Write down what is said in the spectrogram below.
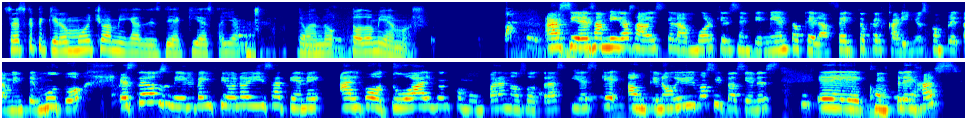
sabes que te quiero mucho, amiga, desde aquí hasta allá, te mando todo mi amor. Así es, amiga, sabes que el amor, que el sentimiento, que el afecto, que el cariño es completamente mutuo. Este 2021, Isa, tiene algo, tuvo algo en común para nosotras y es que aunque no vivimos situaciones eh, complejas,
